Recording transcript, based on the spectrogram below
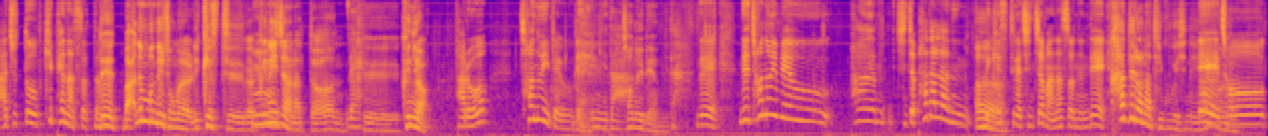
아주 또 keep해놨었던 네, 많은 분들이 정말 request가 음. 끊이지 않았던 네. 그 그녀 바로 천우희 배우입니다. 천우희 배우입니다. 네, 근데 천우희 배우 파 진짜 파달라는 어. request가 진짜 많았었는데 카드를 하나 들고 계시네요. 네, 어. 저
